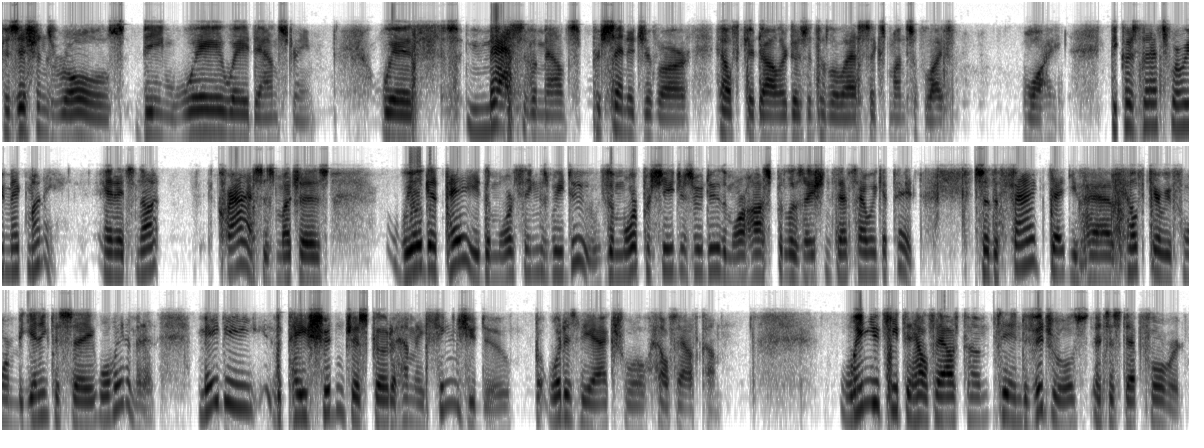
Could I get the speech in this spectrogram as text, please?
physicians' roles being way, way downstream with massive amounts, percentage of our healthcare dollar goes into the last six months of life. Why? Because that's where we make money. And it's not crass as much as we'll get paid the more things we do. The more procedures we do, the more hospitalizations, that's how we get paid. So the fact that you have healthcare reform beginning to say, well, wait a minute, maybe the pay shouldn't just go to how many things you do, but what is the actual health outcome? When you keep the health outcome to individuals, it's a step forward.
